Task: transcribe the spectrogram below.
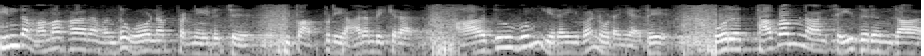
இந்த மமகாரம் வந்து ஓனப் பண்ணிடுச்சு. இப்ப அப்படி ஆரம்பிக்கிறார். அதுவும் இறைவனுடையது. ஒரு தவம் நான் செய்திருந்தால்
